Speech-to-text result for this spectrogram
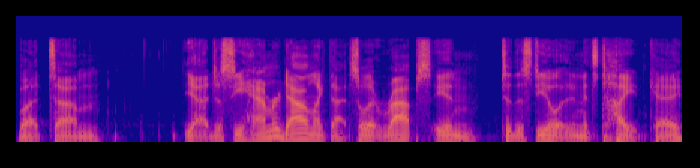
But um, yeah, just see hammer down like that so it wraps in to the steel and it's tight, okay?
